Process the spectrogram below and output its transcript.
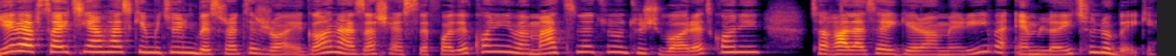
یه وبسایتی هم هست که می‌تونین به صورت رایگان ازش استفاده کنین و متنتون رو توش وارد کنین تا غلطهای گرامری و املاییتون رو بگه.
